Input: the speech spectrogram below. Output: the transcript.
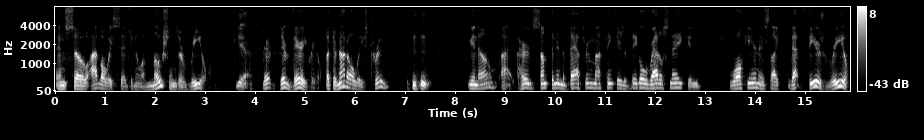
And so I've always said, you know, emotions are real. Yeah. They're they're very real, but they're not always true. You know, I heard something in the bathroom. I think there's a big old rattlesnake, and walk in. And it's like that fear's real.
